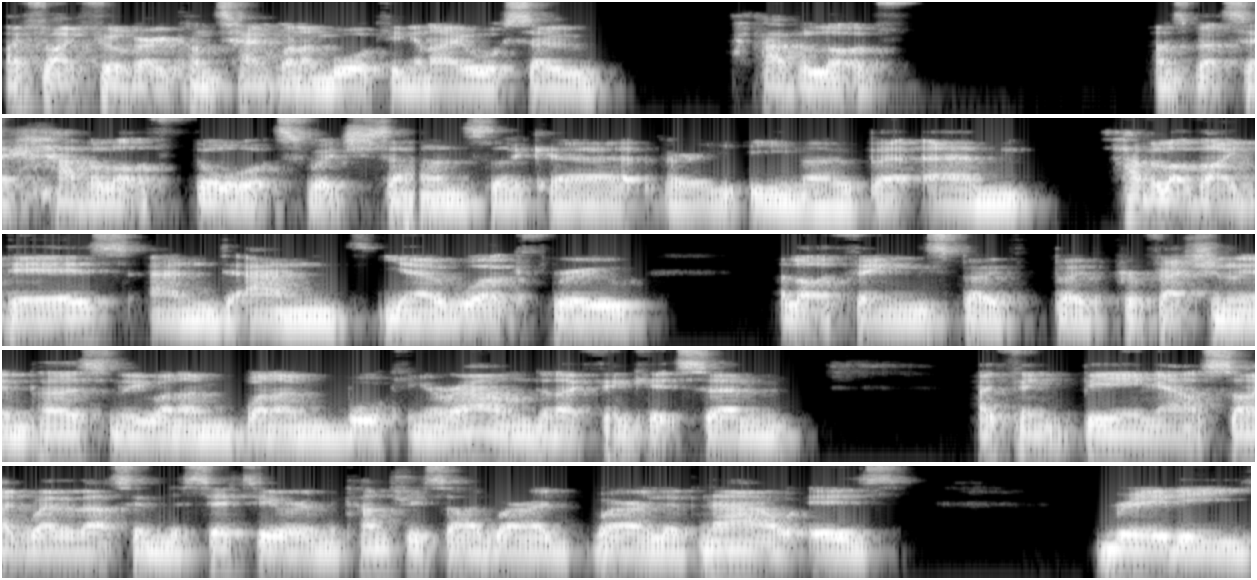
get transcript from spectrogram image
I, feel very content when I'm walking, and I also have a lot of I was about to say have a lot of thoughts, which sounds like a very emo, but um, have a lot of ideas and and you know work through a lot of things both both professionally and personally when I'm when I'm walking around. And I think it's um I think being outside, whether that's in the city or in the countryside where I where I live now, is really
